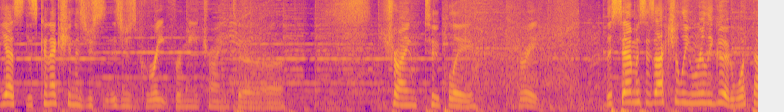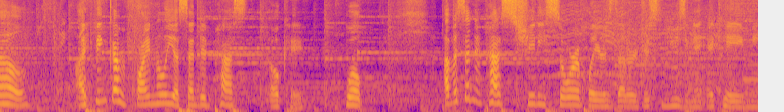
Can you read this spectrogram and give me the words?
Yes, this connection is just is just great for me trying to uh, trying to play. Great. This Samus is actually really good. What the hell? I think I've finally ascended past okay. Well, I've ascended past shitty Sora players that are just using it, aka me,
